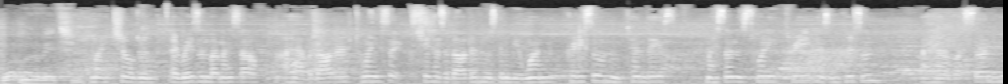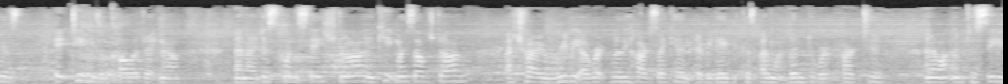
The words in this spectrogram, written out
What motivates you? my children. I raise them by myself. I have a daughter, 26. She has a daughter who's going to be one pretty soon in 10 days. My son is 23. He's in prison. I have a son who's 18. He's in college right now. And I just want to stay strong and keep myself strong. I try really, I work really hard as I can every day because I want them to work hard too. And I want them to see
